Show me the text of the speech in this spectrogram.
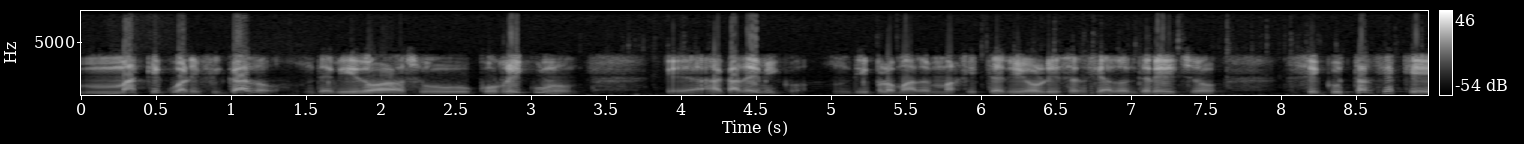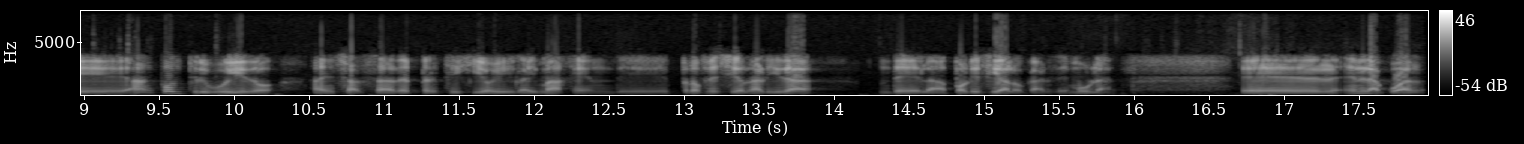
más que cualificado debido a su currículum eh, académico, diplomado en magisterio, licenciado en derecho, circunstancias que han contribuido a ensalzar el prestigio y la imagen de profesionalidad de la policía local de Mula en la cual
